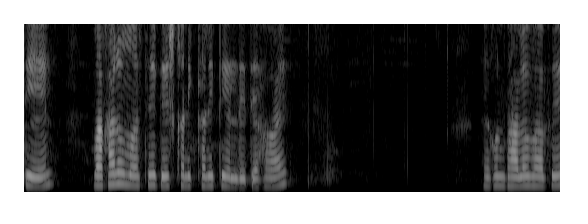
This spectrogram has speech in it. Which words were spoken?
তেল। মাখানো মাছে বেশ খানিকখানি তেল দিতে হয়। এখন ভালোভাবে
